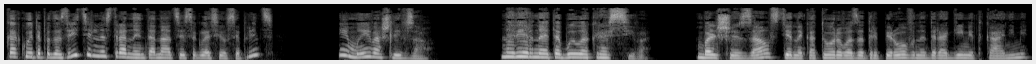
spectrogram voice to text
Какой-то подозрительно странной интонацией согласился принц, и мы вошли в зал. Наверное, это было красиво. Большой зал, стены которого задрапированы дорогими тканями,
